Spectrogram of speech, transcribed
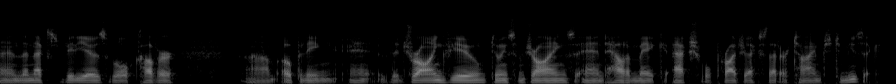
And the next videos will cover um, opening uh, the drawing view, doing some drawings, and how to make actual projects that are timed to music.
